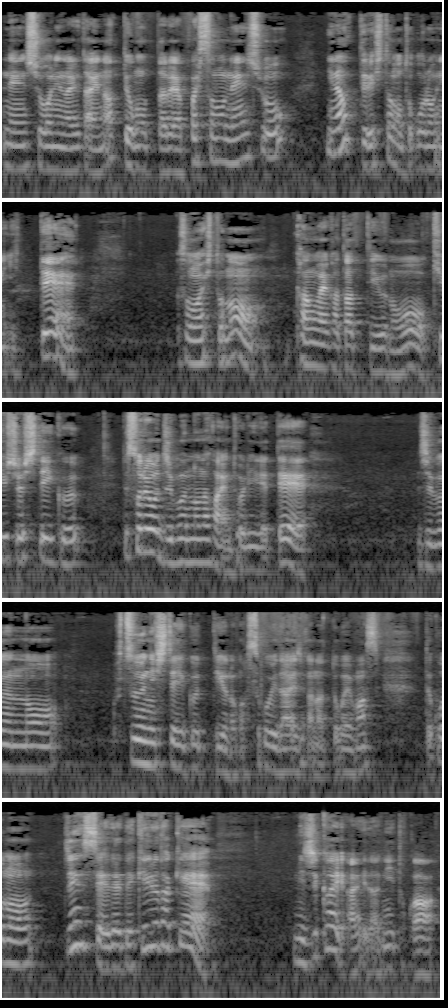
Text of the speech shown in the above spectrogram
年商になりたいなって思ったらやっぱりその年商になってる人のところに行ってその人の考え方っていうのを吸収していく。でそれを自分の中に取り入れて自分の普通にしていくっていうのがすごい大事かなと思います。で、この人生でできるだけ短い間にとか、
